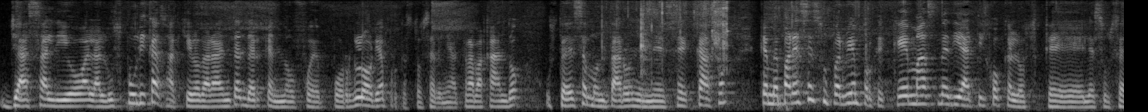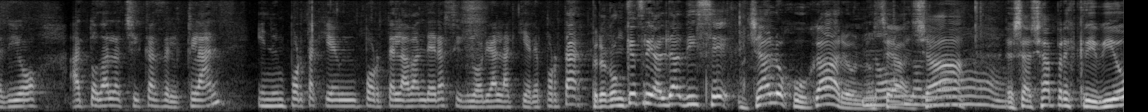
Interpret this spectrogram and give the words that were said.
ya salió a la luz pública. O sea, quiero dar a entender que no fue por Gloria, porque esto se venía trabajando. Ustedes se montaron en ese caso, que me parece súper bien, porque qué más mediático que los que le sucedió a todas las chicas del clan. Y no importa quién porte la bandera si Gloria la quiere portar. Pero con qué frialdad dice, ya lo juzgaron, No, o sea, no, ya, no. o sea, ya prescribió.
